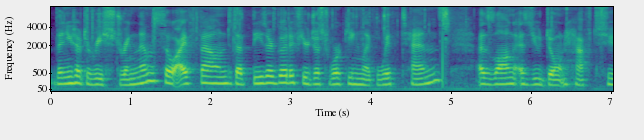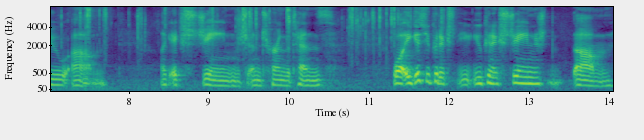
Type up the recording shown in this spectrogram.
then you'd have to restring them. So I found that these are good if you're just working like with tens, as long as you don't have to um, like exchange and turn the tens. Well, I guess you could you can exchange, um,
